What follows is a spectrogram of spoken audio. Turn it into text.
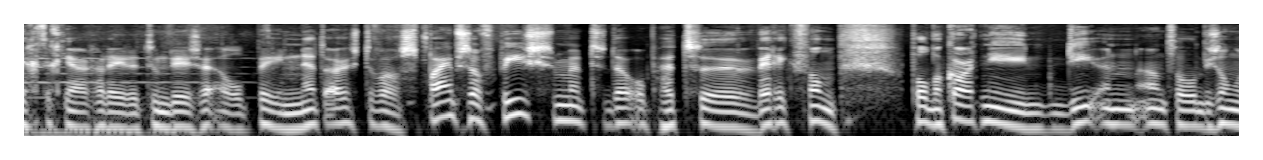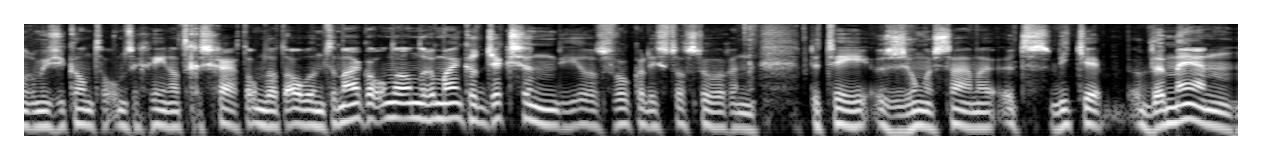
30 jaar geleden toen deze LP net uit was. Pipes of Peace met daarop het uh, werk van Paul McCartney... die een aantal bijzondere muzikanten om zich heen had geschaard om dat album te maken. Onder andere Michael Jackson, die hier als vocalist was door. En de twee zongen samen het liedje The Man...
